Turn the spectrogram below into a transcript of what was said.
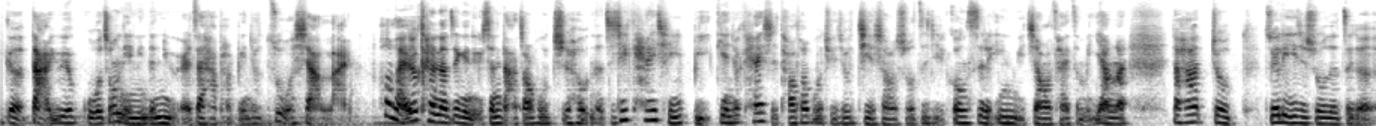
一个大约国中年龄的女儿在他旁边就坐下来。后来就看到这个女生打招呼之后呢，直接开启笔电就开始滔滔不绝就介绍说自己公司的英语教材怎么样啊。那他就嘴里一直说的这个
